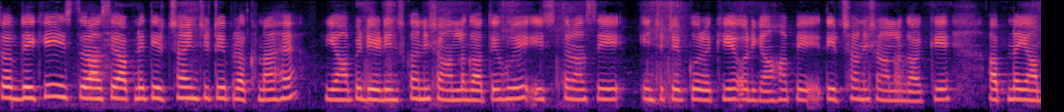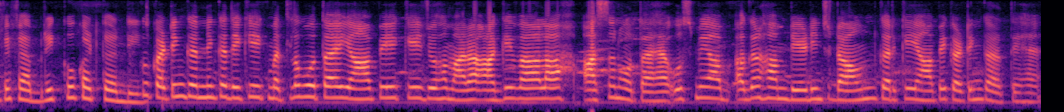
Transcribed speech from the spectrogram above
तो अब देखिए, इस तरह से आपने तिरछा इंची टेप रखना है। यहाँ पे डेढ़ इंच का निशान लगाते हुए इस तरह से इंच टेप को रखिए और यहाँ पे तिरछा निशान लगा के अपना यहाँ पे फैब्रिक को कट कर दीजिए। तो कटिंग करने का देखिए एक मतलब होता है यहाँ पे कि जो हमारा आगे वाला आसन होता है, उसमें अब अगर हम डेढ़ इंच डाउन करके यहाँ पे कटिंग करते हैं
